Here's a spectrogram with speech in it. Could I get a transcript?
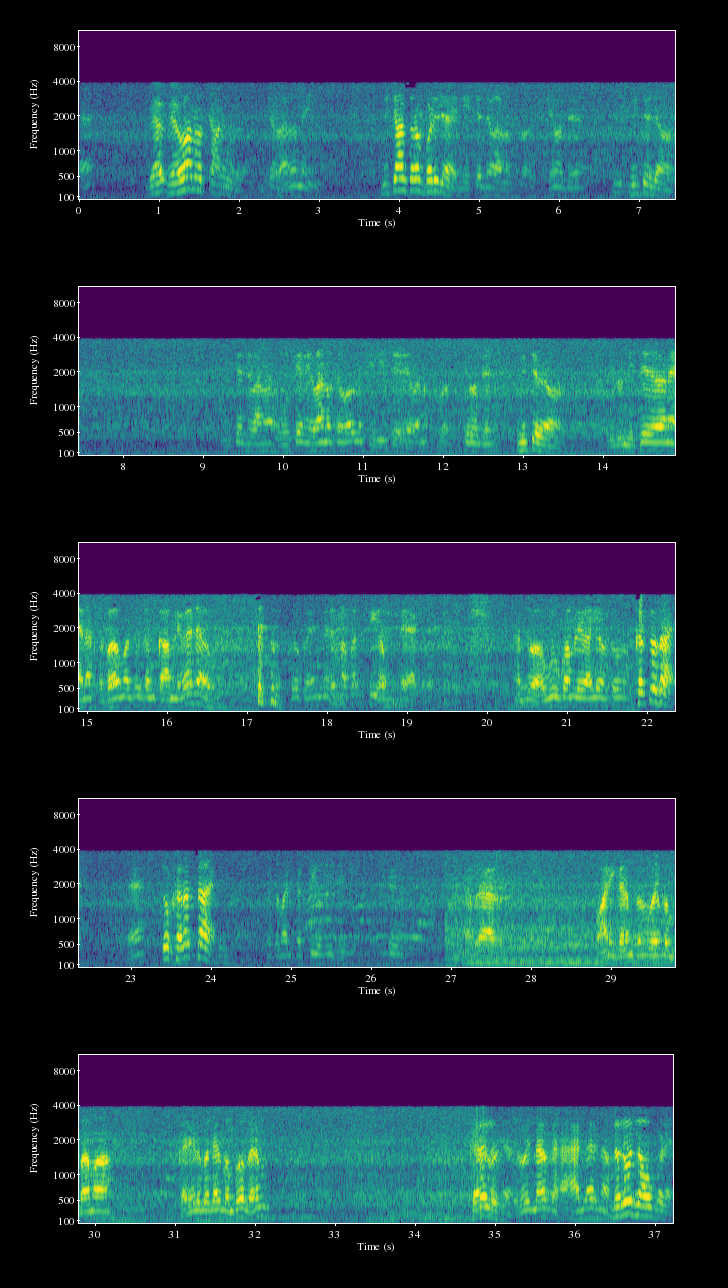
હે? વહે- વહેવાનો જ પાણી જવાનો નહીં. નીચાણ તરફ ભળી જાય. નીચે જવાનો કેવો છે? નીચે જવાનું. નીચે જવાનો રહેવાનો સ્વભાવ નથી નીચે રહેવાનો સ્વભાવ કેવો છે? નીચે રહેવાનું. એટલું નીચે રહેવાના એના સ્વભાવમાં જો તમે કામ લેવા જાઓ. તો કઈ મેરે મફતથી અવું થયા કરે. અને જો અવળું કામ લેવા જાવ તો? ખર્ચો થાય. હે? તો ખર્ચ થાય. તમારી શક્તિ વપરી છે આપડે પાણી ગરમ કરવું હોય બંબામાં કરેલું બધા બંબો ગરમ? રોજ ના દરરોજ નાવું પડે.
